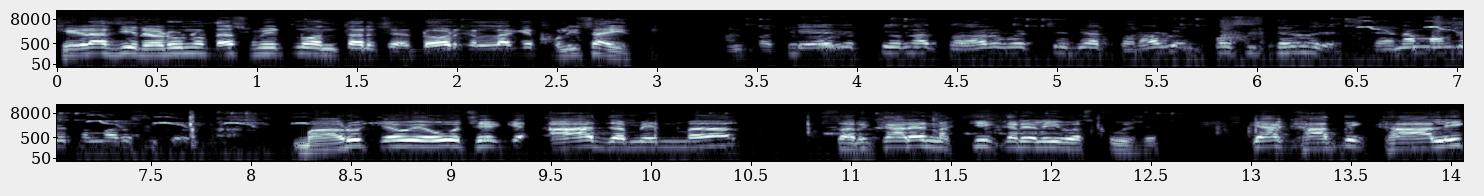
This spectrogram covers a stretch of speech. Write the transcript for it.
ખેડાથી રડુનું દસ મિનિટનું અંતર છે. દોઢ કલાકે પોલીસ આવી હતી. બે વ્યક્તિઓના કરાર વચ્ચે જે કરાર ઉપસ્થિત થયો છે તેના મામલે તમારે શું કહેવું? મારું કેવું એવું છે કે આ જમીનમાં સરકારે નક્કી કરેલી વસ્તુ છે કે આ ખાતી ખાલી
